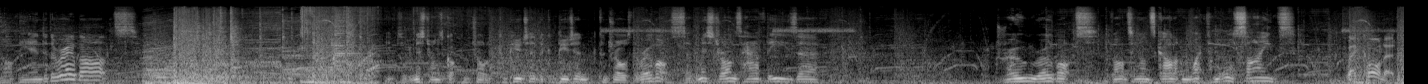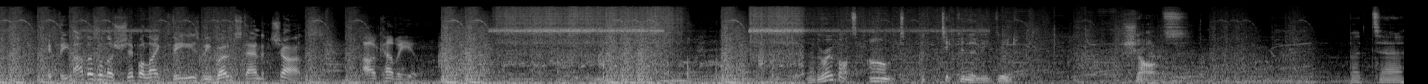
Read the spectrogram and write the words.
not the end of the robots. Yep, so the Mysteron's got control of the computer. The computer controls the robots. So the Mysterons have these uh, drone robots advancing on Scarlet and White from all sides. We're cornered. If the others on the ship are like these, we won't stand a chance. I'll cover you. Now, the robots aren't particularly good shots. But, uh.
